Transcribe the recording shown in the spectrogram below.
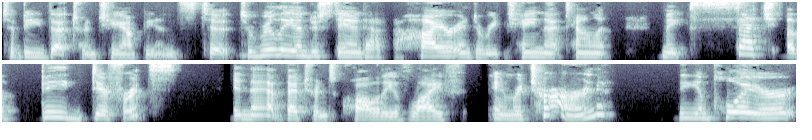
to be veteran champions, to, to really understand how to hire and to retain that talent makes such a big difference in that veteran's quality of life. In return, the employer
